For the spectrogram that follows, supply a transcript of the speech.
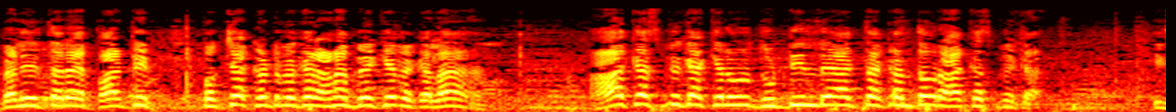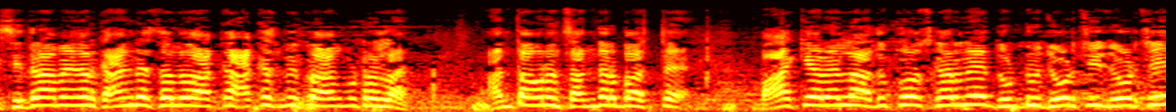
ಬೆಳೀತಾರೆ ಪಾರ್ಟಿ ಪಕ್ಷ ಕಟ್ಟಬೇಕಾದ್ರೆ ಹಣ ಬೇಕೇ ಬೇಕಲ್ಲ? ಆಕಸ್ಮಿಕ ಕೆಲವರು ದುಡ್ಡಿಲ್ಲದೆ ಆಗ್ತಕ್ಕಂಥವ್ರು ಆಕಸ್ಮಿಕ. ಈಗ ಸಿದ್ದರಾಮಯ್ಯವ್ರು ಕಾಂಗ್ರೆಸ್ ಅಲ್ಲೂ ಆಕ- ಆಕಸ್ಮಿಕ ಆಗ್ಬಿಟ್ರಲ್ಲ ಅಂತ ಒಂದೊಂದು ಸಂದರ್ಭ ಅಷ್ಟೇ. ಬಾಕಿಯವರೆಲ್ಲ ಅದಕ್ಕೋಸ್ಕರನೇ ದುಡ್ಡು ಜೋಡಿಸಿ ಜೋಡಿಸಿ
